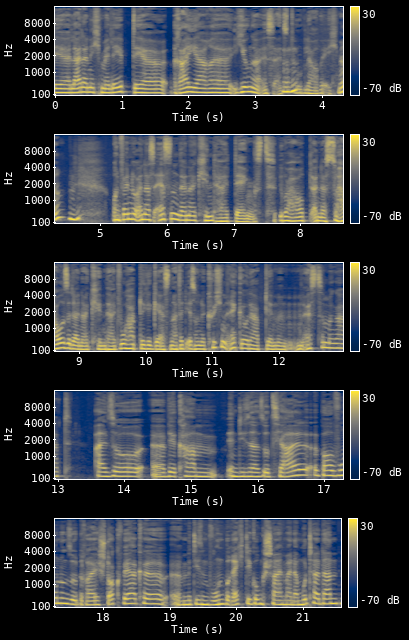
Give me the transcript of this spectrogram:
der leider nicht mehr lebt, der drei Jahre jünger ist als mhm. du, glaube ich. Ne? Mhm. Und wenn du an das Essen deiner Kindheit denkst, überhaupt an das Zuhause deiner Kindheit, wo habt ihr gegessen? Hattet ihr so eine Küchenecke oder habt ihr ein, Esszimmer gehabt? Also äh, wir kamen in dieser Sozialbauwohnung, so drei Stockwerke, äh, mit diesem Wohnberechtigungsschein meiner Mutter dann,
